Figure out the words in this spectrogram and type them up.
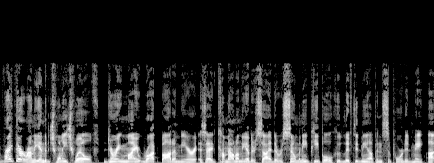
right there around the end of 2012 during my rock bottom year. As I had come out on the other side, there were so many people who lifted me up and supported me uh,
